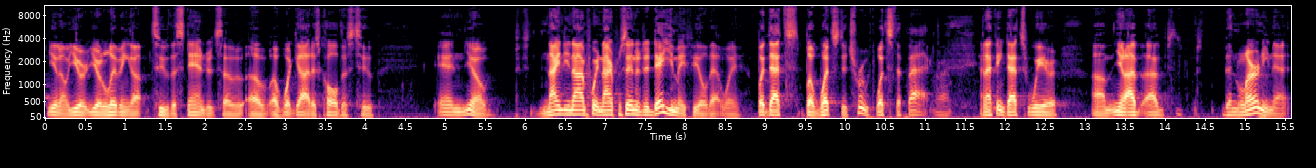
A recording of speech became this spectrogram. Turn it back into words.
you know, you're you're living up to the standards of, of, of what God has called us to, and you know, ninety nine point nine percent of the day you may feel that way. But that's but what's the truth? What's the fact? Right. And I think that's where um, you know I've, I've been learning that.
